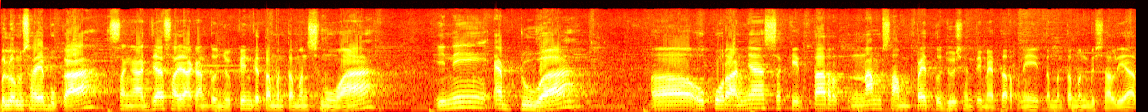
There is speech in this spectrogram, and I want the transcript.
belum saya buka, sengaja saya akan tunjukin ke teman-teman semua. Ini F2 eh, ukurannya sekitar 6 sampai 7 cm nih teman-teman bisa lihat.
